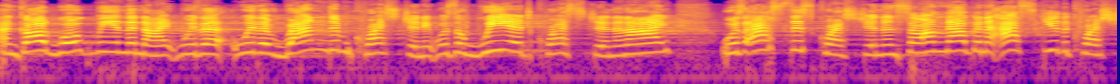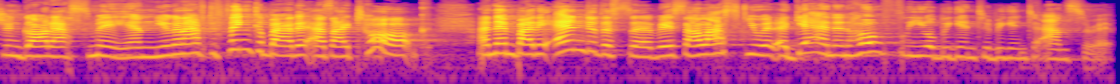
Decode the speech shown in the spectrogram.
and God woke me in the night with a, with a random question. It was a weird question. And I was asked this question. And so I'm now going to ask you the question God asked me. And you're going to have to think about it as I talk. And then by the end of the service, I'll ask you it again. And hopefully you'll begin to begin to answer it.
